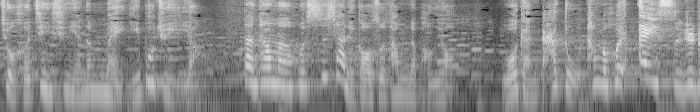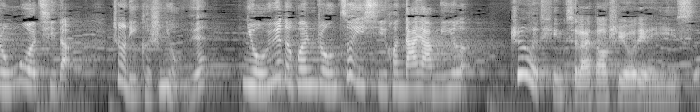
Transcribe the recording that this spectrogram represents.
就和近些年的每一部剧一样。但他们会私下里告诉他们的朋友，我敢打赌他们会爱死这种默契的。这里可是纽约，纽约的观众最喜欢打哑谜了。这听起来倒是有点意思。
